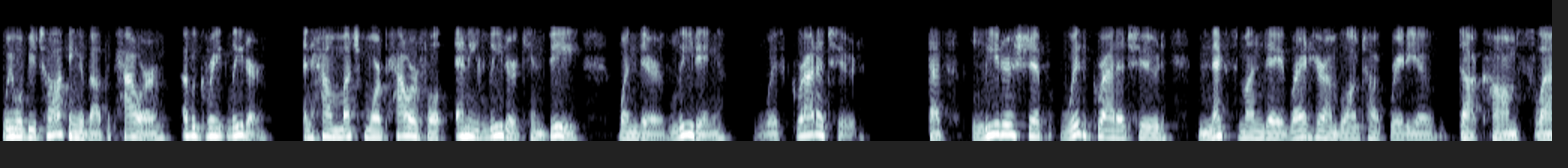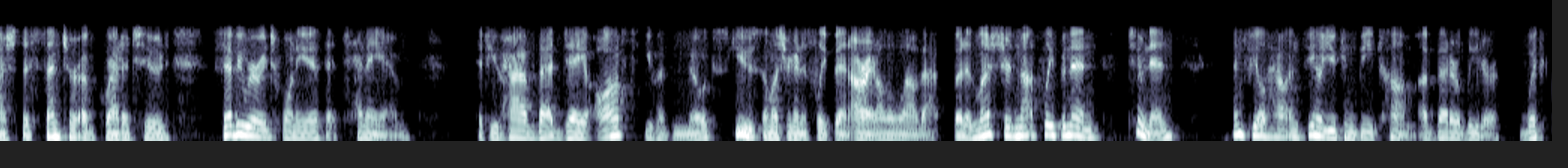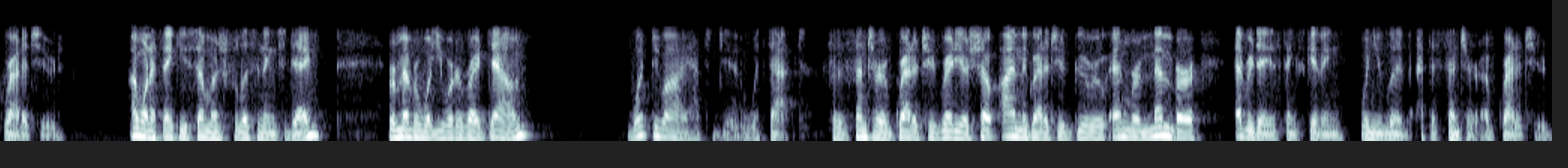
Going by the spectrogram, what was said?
we will be talking about the power of a great leader and how much more powerful any leader can be when they're leading with gratitude. That's leadership with gratitude next Monday, right here on blogtalkradio.com slash the center of gratitude. February 20th at 10 a.m. If you have that day off, you have no excuse unless you're going to sleep in. All right, I'll allow that. But unless you're not sleeping in, tune in and feel how and see how you can become a better leader with gratitude. I want to thank you so much for listening today. Remember what you were to write down. What do I have to do with that? For the Center of Gratitude radio show, I'm the Gratitude Guru. And remember, every day is Thanksgiving when you live at the center of gratitude.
